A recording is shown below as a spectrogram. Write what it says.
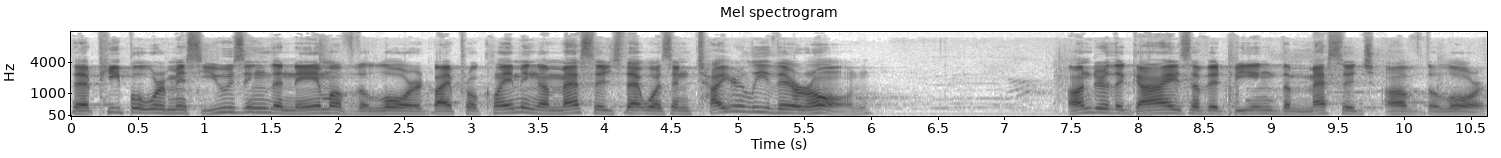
that people were misusing the name of the Lord by proclaiming a message that was entirely their own under the guise of it being the message of the Lord.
